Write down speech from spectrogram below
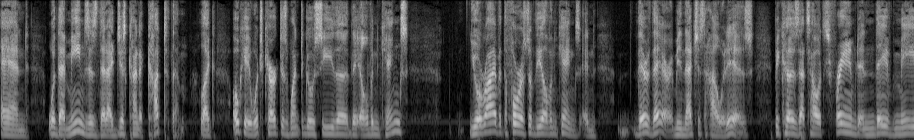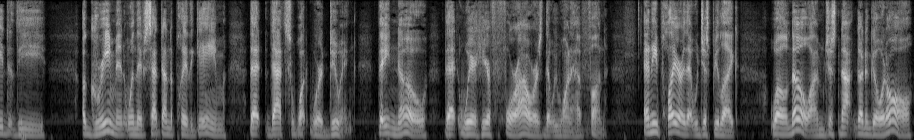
And what that means is that I just kind of cut to them. Like, okay, which characters went to go see the, the Elven Kings? You arrive at the Forest of the Elven Kings and they're there. I mean, that's just how it is because that's how it's framed. And they've made the agreement when they've sat down to play the game that that's what we're doing. They know that we're here for four hours, that we want to have fun. Any player that would just be like, well, no, I'm just not going to go at all.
